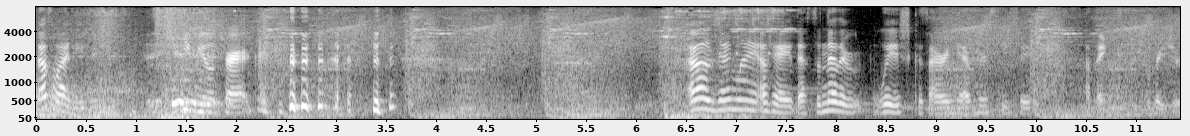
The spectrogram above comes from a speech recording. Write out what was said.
That's why I need you. Keep me on track. oh, Xiangling. Okay, that's another wish because I already have her C6. I think. I'm pretty sure.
